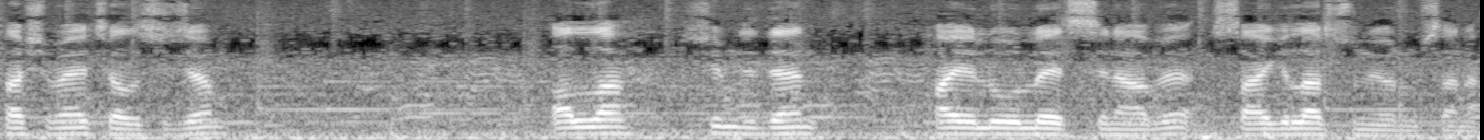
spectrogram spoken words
taşımaya çalışacağım. Allah şimdiden hayırlı uğurlu etsin abi. Saygılar sunuyorum sana.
